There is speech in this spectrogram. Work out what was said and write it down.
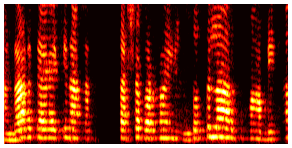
அன்றாட தேவைக்கு நாங்க கஷ்டப்படுறோம்? எங்களுக்கு சொத்து எல்லாம் இருக்குமா அப்படின்னா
